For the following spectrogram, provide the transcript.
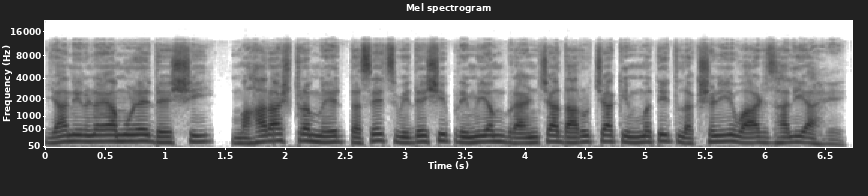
या निर्णयामुळे देशी महाराष्ट्र मेद तसेच विदेशी प्रीमियम ब्रँडच्या दारूच्या किंमतीत लक्षणीय वाढ झाली आहे.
